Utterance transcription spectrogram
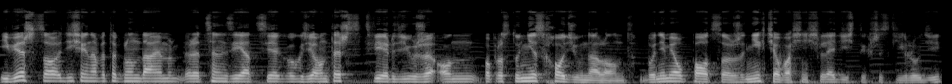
I wiesz co, dzisiaj nawet oglądałem recenzję Jaciego, gdzie on też stwierdził, że on po prostu nie schodził na ląd, bo nie miał po co, że nie chciał właśnie śledzić tych wszystkich ludzi,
